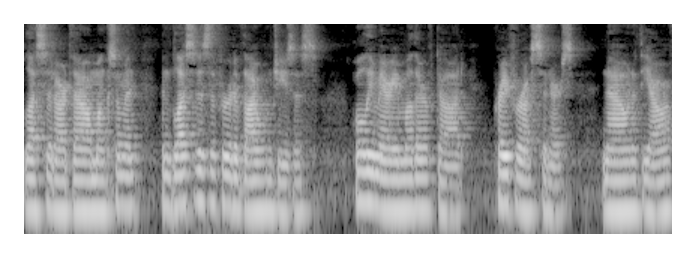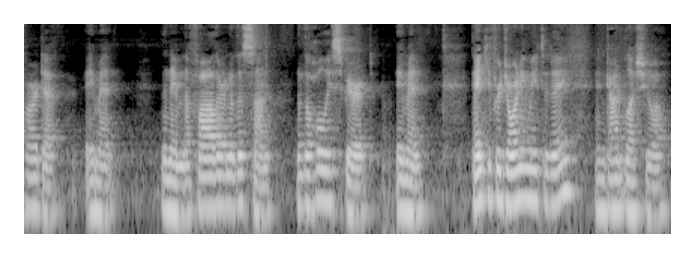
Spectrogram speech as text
Blessed art thou amongst women, and blessed is the fruit of thy womb, Jesus. Holy Mary, Mother of God, pray for us sinners, now and at the hour of our death. Amen. In the name of the Father, and of the Son, and of the Holy Spirit. Amen. Thank you for joining me today, and God bless you all.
